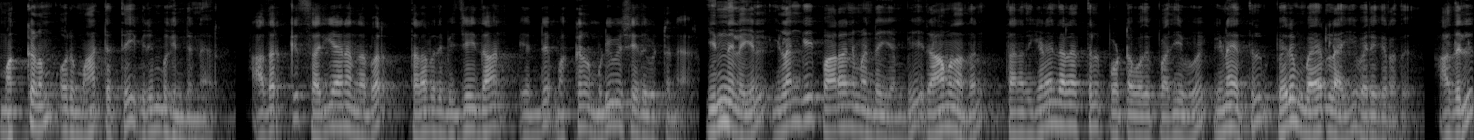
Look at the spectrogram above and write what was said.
மக்களும் ஒரு மாற்றத்தை விரும்புகின்றனர். அதற்கு சரியான நபர் தளபதி விஜய் தான் என்று மக்கள் முடிவு செய்துவிட்டனர். இந்நிலையில் இலங்கை பாராளுமன்ற எம்பி ராமநாதன் தனது இணையதளத்தில் போட்ட ஒரு பதிவு இணையத்தில் பெரும் வைரலாகி வருகிறது. அதில்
